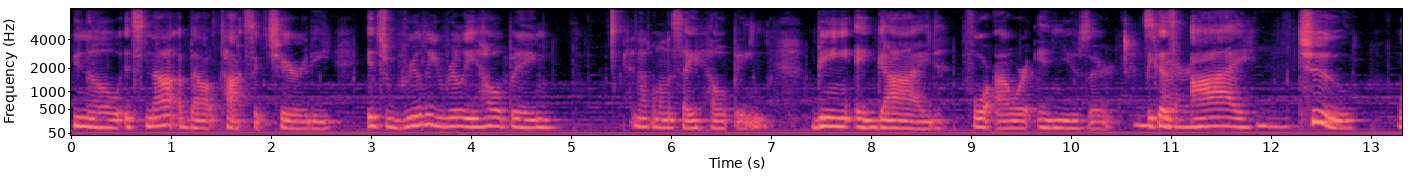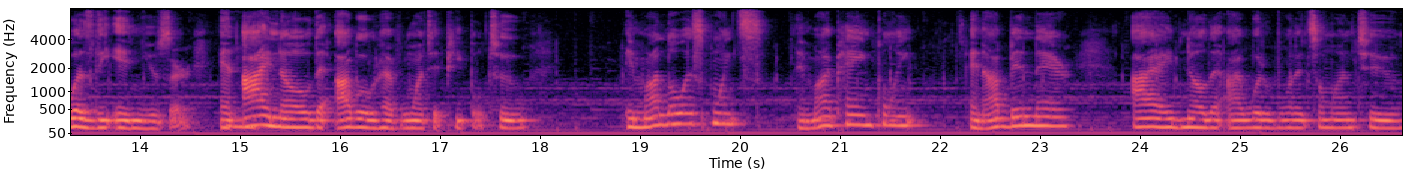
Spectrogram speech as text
You know, it's not about toxic charity, it's really, really helping, and I don't want to say helping, being a guide for our end user because. I too was the end user and I know that I would have wanted people to in my lowest points in my pain point and I've been there I know that I would have wanted someone to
